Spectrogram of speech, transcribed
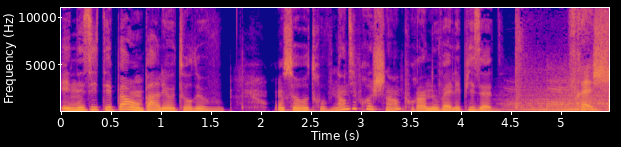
et n'hésitez pas à en parler autour de vous. On se retrouve lundi prochain pour un nouvel épisode. Fraîche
